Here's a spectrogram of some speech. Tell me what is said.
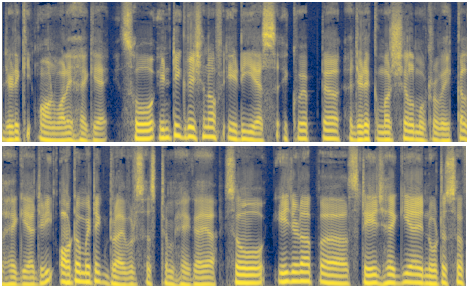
ਜਿਹੜੇ ਕਿ ਆਉਣ ਵਾਲੇ ਹੈਗੇ ਆ। So integration of ADS equipped ਜਿਹੜੇ ਕਮਰਸ਼ੀਅਲ ਮੋਟਰ ਵਹੀਕਲ ਹੈਗੇ ਆ, ਜਿਹੜੀ ਆਟੋਮੈਟਿਕ ਡਰਾਈਵਰ ਸਿਸਟਮ ਹੈਗਾ ਆ। ਸੋ ਇਹ ਜਿਹੜਾ ਸਟੇਜ ਹੈਗੀ ਆ, ਇਹ notice of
